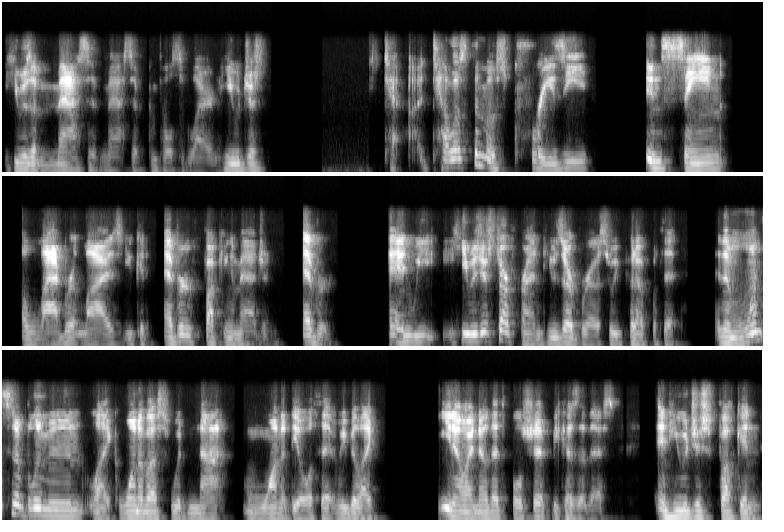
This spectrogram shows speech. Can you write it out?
he was a massive, massive compulsive liar, and he would just t- tell us the most crazy, insane, elaborate lies you could ever fucking imagine, ever. And we, he was just our friend. He was our bro, so we put up with it. And then once in a blue moon, like one of us would not want to deal with it, and we'd be like, you know, I know that's bullshit because of this. And he would just fucking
